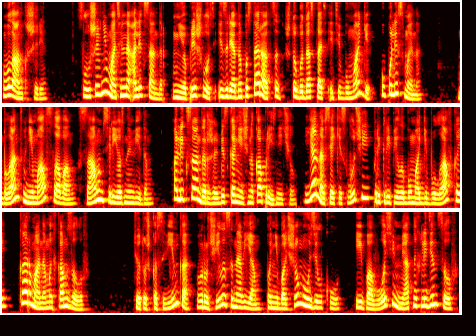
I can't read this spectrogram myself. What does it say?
в Лангшире. Слушай внимательно, Александр. Мне пришлось изрядно постараться, чтобы достать эти бумаги у полисмена. Блант внимал словам самым серьезным видом. Александр же бесконечно капризничал. Я на всякий случай прикрепила бумаги булавкой к карманам их камзолов. Тетушка Свинка вручила сыновьям по небольшому узелку и по восемь мятных леденцов,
